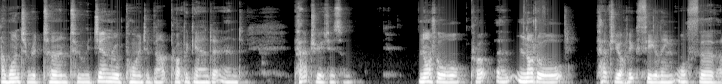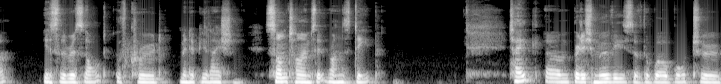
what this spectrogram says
I want to return to a general point about propaganda and patriotism. Not all, pro, uh, not all patriotic feeling or fervour is the result of crude manipulation. Sometimes it runs deep. Take um, British movies of the World War II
